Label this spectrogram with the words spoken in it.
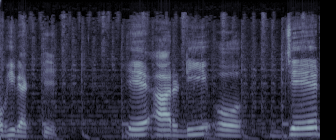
অভিব্যক্তি। এআরডি ও জেড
